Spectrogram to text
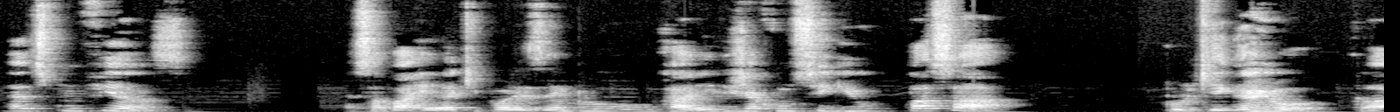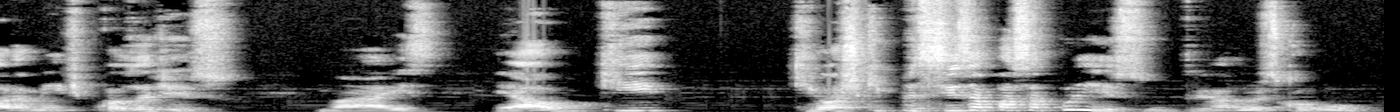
da desconfiança. Essa barreira que, por exemplo, o Caribe já conseguiu passar porque ganhou, claramente por causa disso. Mas é algo que, que eu acho que precisa passar por isso. Treinadores como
